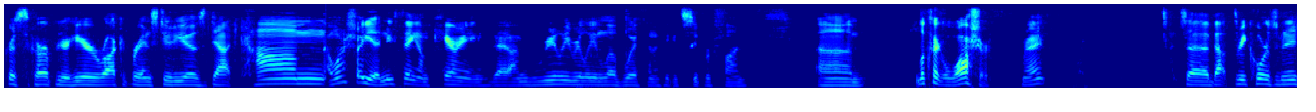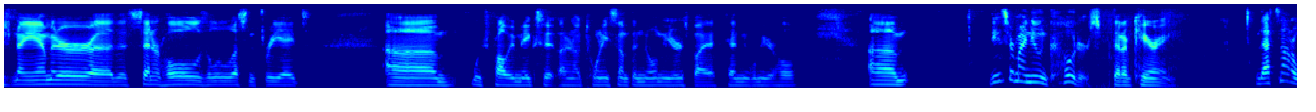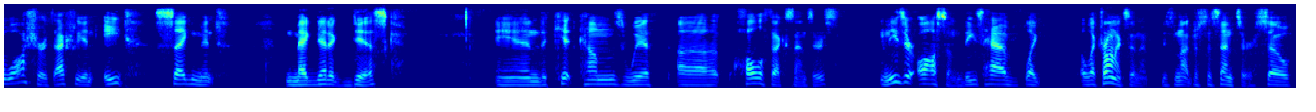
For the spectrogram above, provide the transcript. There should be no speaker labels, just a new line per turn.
Chris the Carpenter here, RocketBrandStudios.com. I want to show you a new thing I'm carrying that I'm really, really in love with, and I think it's super fun. Um, looks like a washer, right? It's uh, about three quarters of an inch in diameter. Uh, the center hole is a little less than three eighths, um, which probably makes it, I don't know, 20 something millimeters by a 10 millimeter hole. Um, these are my new encoders that I'm carrying. That's not a washer, it's actually an eight segment magnetic disc and the kit comes with uh, Hall effect sensors, and these are awesome. These have like electronics in it. It's not just a sensor. So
